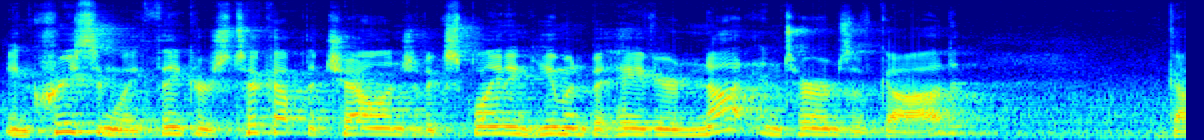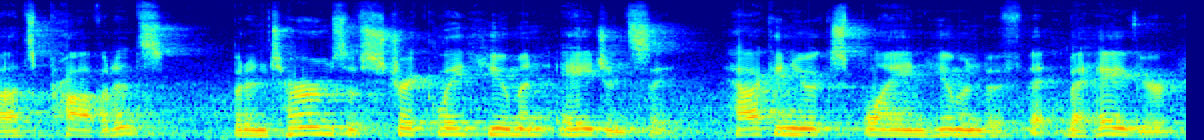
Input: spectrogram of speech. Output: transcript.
Increasingly, thinkers took up the challenge of explaining human behavior not in terms of God, God's providence, but in terms of strictly human agency. How can you explain human behavior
